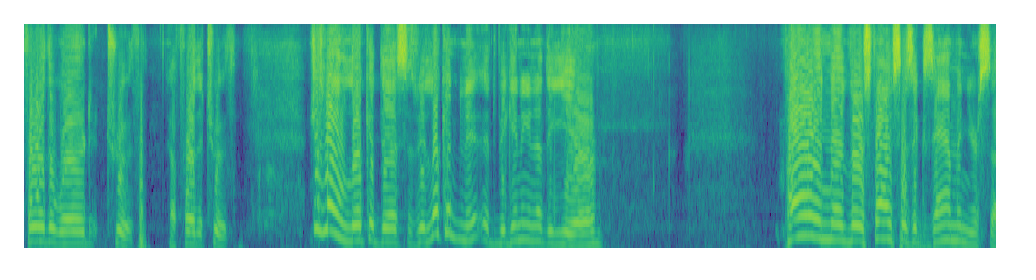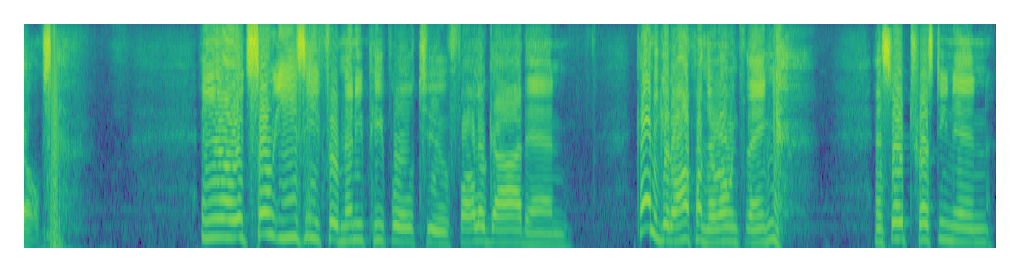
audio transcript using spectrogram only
for the word truth, uh, for the truth. Just want to look at this as we look at, the beginning of the year. Paul in uh, verse 5 says, Examine yourselves. And you know, it's so easy for many people to follow God and kind of get off on their own thing and start trusting in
